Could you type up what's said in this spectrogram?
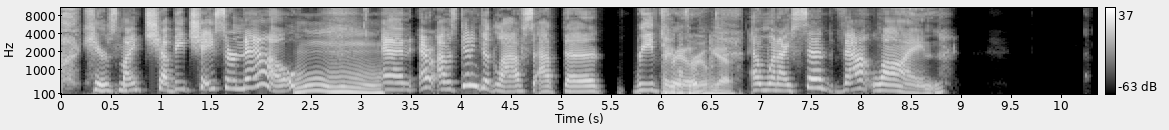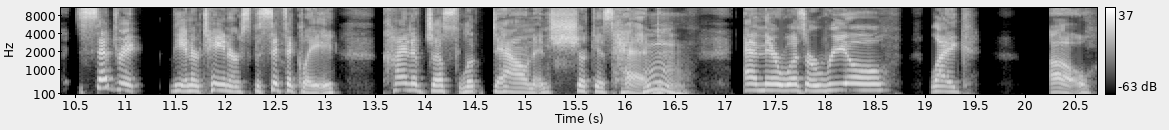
here's my chubby chaser now. Mm. And I was getting good laughs at the read through. Yeah. And when I said that line, Cedric, the entertainer specifically, kind of just looked down and shook his head. Mm. And there was a real, like, oh,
